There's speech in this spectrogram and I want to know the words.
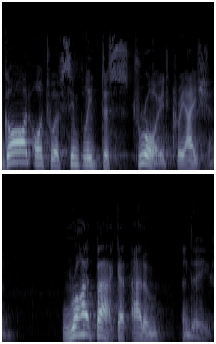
God ought to have simply destroyed creation right back at Adam and Eve.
